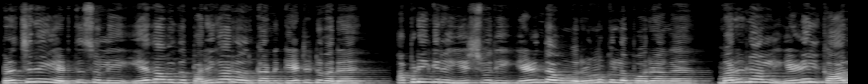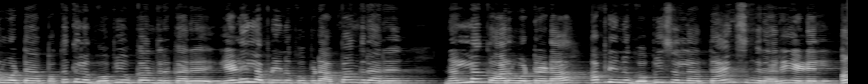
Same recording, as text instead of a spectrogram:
பிரச்சனையை எடுத்து சொல்லி ஏதாவது பரிகாரம் இருக்கான்னு கேட்டுட்டு வரேன். அப்படிங்கிற ஈஸ்வரி எழுந்து அவங்க ரூமுக்குள்ள போறாங்க. மறுநாள் எழில் கார் ஓட்ட பக்கத்துல கோபி உட்கார்ந்துருக்காரு. எழில் அப்படின்னு கூப்பிட அப்பாங்கிறாரு. நல்லா கார் ஓட்டுறடா அப்படின்னு கோபி சொல்ல தேங்க்ஸ்ங்கிறாரு எழில். ஆ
